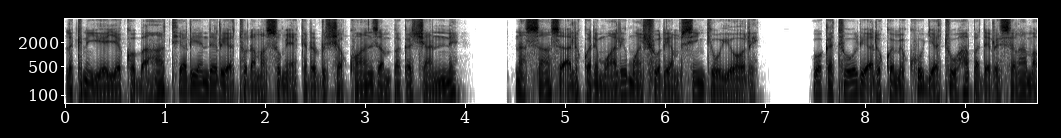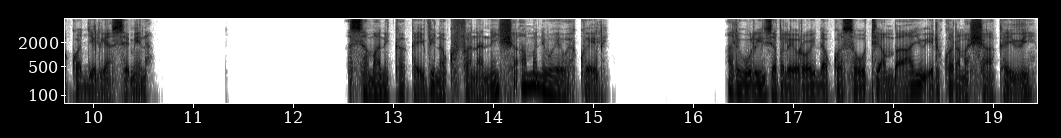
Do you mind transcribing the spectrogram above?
lakini yeye kwa bahati aliendelea tu na masomo ya kidato cha kwanza mpaka cha nne, na sasa alikuwa ni mwalimu wa shule ya msingi Uyole. Wakati ule alikuwa amekuja tu hapa Dar es Salaam kwa ajili ya semina. Samani kaka, hivi na kufananisha ama ni wewe kweli? aliuliza pale Roida kwa sauti ambayo ilikuwa na mashaka hivi.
